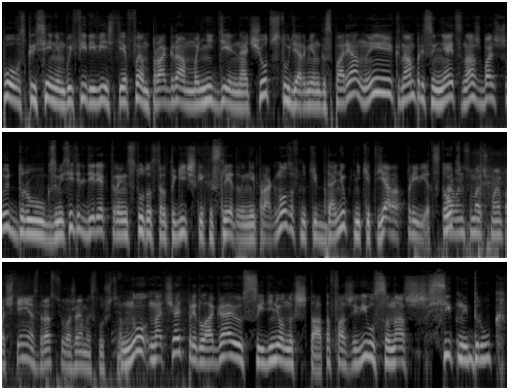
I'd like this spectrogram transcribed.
по воскресеньям в эфире Вести ФМ программа «Недельный отчет» в студии Армен Гаспарян. И к нам присоединяется наш большой друг, заместитель директора Института стратегических исследований и прогнозов Никит Данюк. Никит, я рад приветствовать. Армен Суматович, мое почтение. Здравствуйте, уважаемые слушатели. Ну, начать предлагаю с Соединенных Штатов. Оживился наш ситный друг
